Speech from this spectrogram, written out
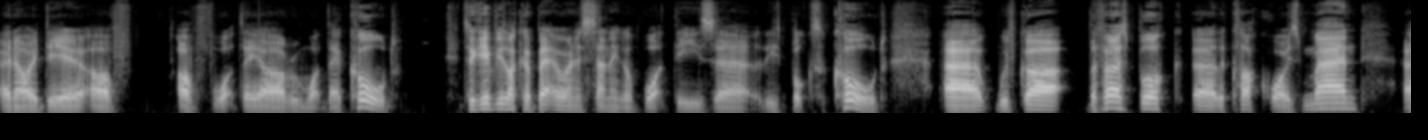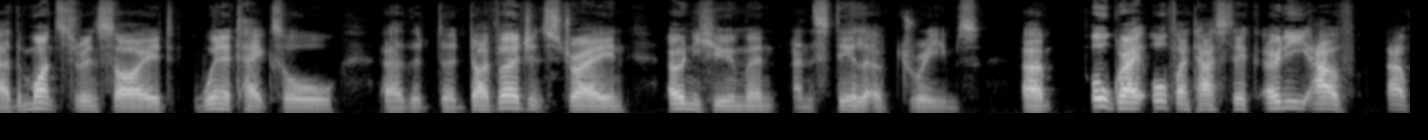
an idea of of what they are and what they're called. To give you like a better understanding of what these uh, these books are called, uh, we've got the first book, uh, The Clockwise Man, uh, The Monster Inside, Winner Takes All, uh, the, the Deviant Strain, Only Human, and The Stealer of Dreams. Um, all great, all fantastic. Only out of out of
